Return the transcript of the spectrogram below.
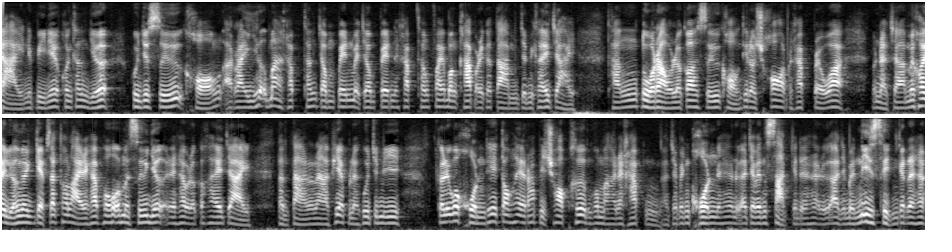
จ่ายในปีนี้ค่อนข้างเยอะ คุณจะซื้อของอะไรเยอะมากครับ ทั้งจำเป็นไม่จำเป็นนะครับ ทั้งไฟบังคับอะไรก็ตามมันจะมีค่าใช้จ่าย ทั้งตัวเราแล้วก็ซื้อของที่เราชอบนะครับ แปลว่ามันอาจจะไม่ค่อยเหลือเงินเก็บสักเท่าไหร่นะครับ เพราะว่ามันซื้อเยอะนะครับ แล้วก็ค่าใช้จ่ายต่างๆนานาเพียบเลย คุณจะมีก็เรียกว่าคนที่ต้องให้รับผิดชอบเพิ่มเข้ามานะครับ อาจจะเป็นคนนะฮะหรืออาจจะเป็นสัตว์ก็ได้นะฮะหรืออาจจะเป็นหนี้สินก็ได้นะฮะ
